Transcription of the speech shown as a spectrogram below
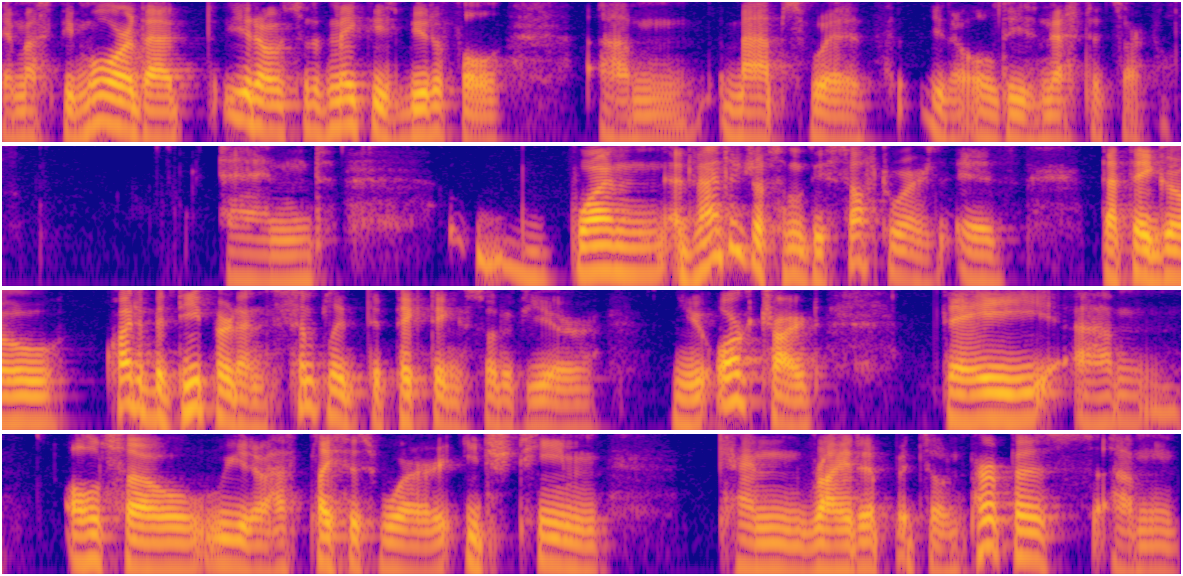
there must be more that you know sort of make these beautiful um, maps with you know all these nested circles. And one advantage of some of these softwares is that they go quite a bit deeper than simply depicting sort of your new org chart. They um, also you know have places where each team can write up its own purpose. Um,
